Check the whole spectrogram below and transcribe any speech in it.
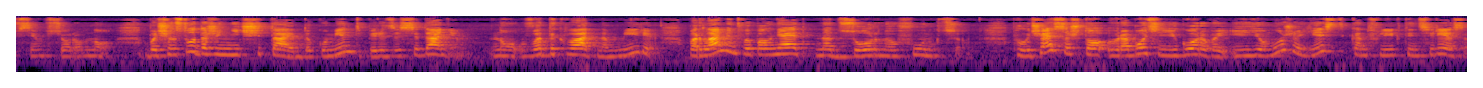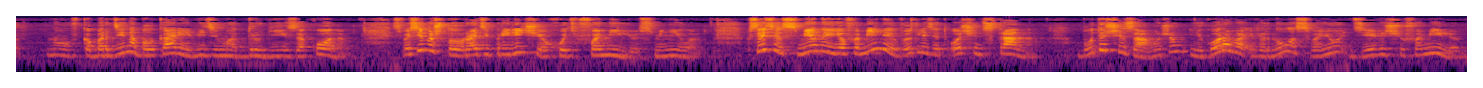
всем все равно. Большинство даже не читает документы перед заседанием. Но в адекватном мире парламент выполняет надзорную функцию. Получается, что в работе Егоровой и ее мужа есть конфликт интересов. Ну, в Кабардино-Балкарии, видимо, другие законы. Спасибо, что ради приличия хоть фамилию сменила. Кстати, смена ее фамилии выглядит очень странно. Будучи замужем, Егорова вернула свою девичью фамилию.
